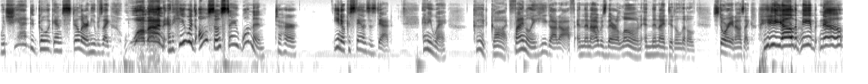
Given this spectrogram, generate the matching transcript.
when she had to go against Stiller and he was like, woman! And he would also say woman to her. You know, Costanza's dad. Anyway, good God. Finally, he got off. And then I was there alone. And then I did a little story and I was like, he yelled at me, but no.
